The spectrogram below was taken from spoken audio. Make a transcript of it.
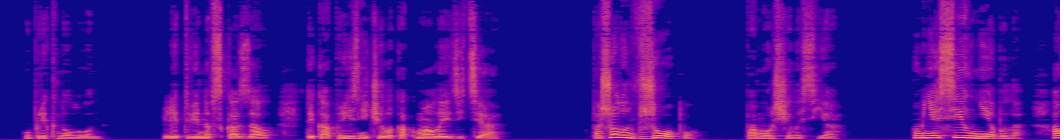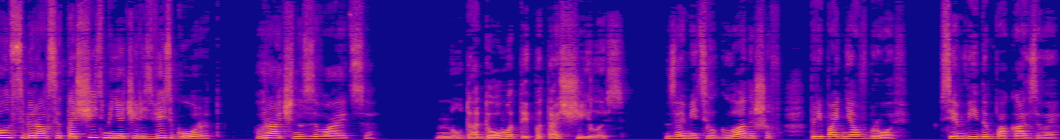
— упрекнул он. Литвинов сказал, ты капризничала, как малое дитя. Пошел он в жопу, поморщилась я. У меня сил не было, а он собирался тащить меня через весь город. Врач называется. Ну, до дома ты потащилась, заметил Гладышев, приподняв бровь, всем видом показывая,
